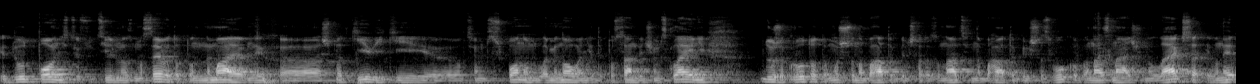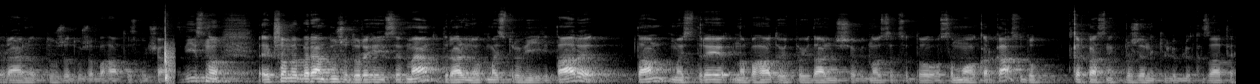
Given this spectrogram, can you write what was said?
ідуть повністю суцільно з масиви, тобто немає в них е, шматків, які е, цим шпоном ламіновані, типу сендвічем склеєні. Дуже круто, тому що набагато більше резонансів, набагато більше звуку, вона значно легша, і вони реально дуже дуже багато звучать. Звісно, якщо ми беремо дуже дорогий сегмент, реально майстрові гітари, там майстри набагато відповідальніше відносяться до самого каркасу, до каркасних пружин, які люблю казати.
